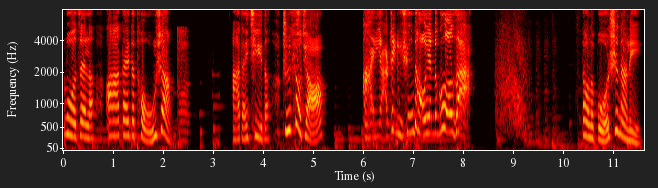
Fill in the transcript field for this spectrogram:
落在了阿呆的头上，阿呆气得直跳脚。哎呀，这群讨厌的鸽子！到了博士那里，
